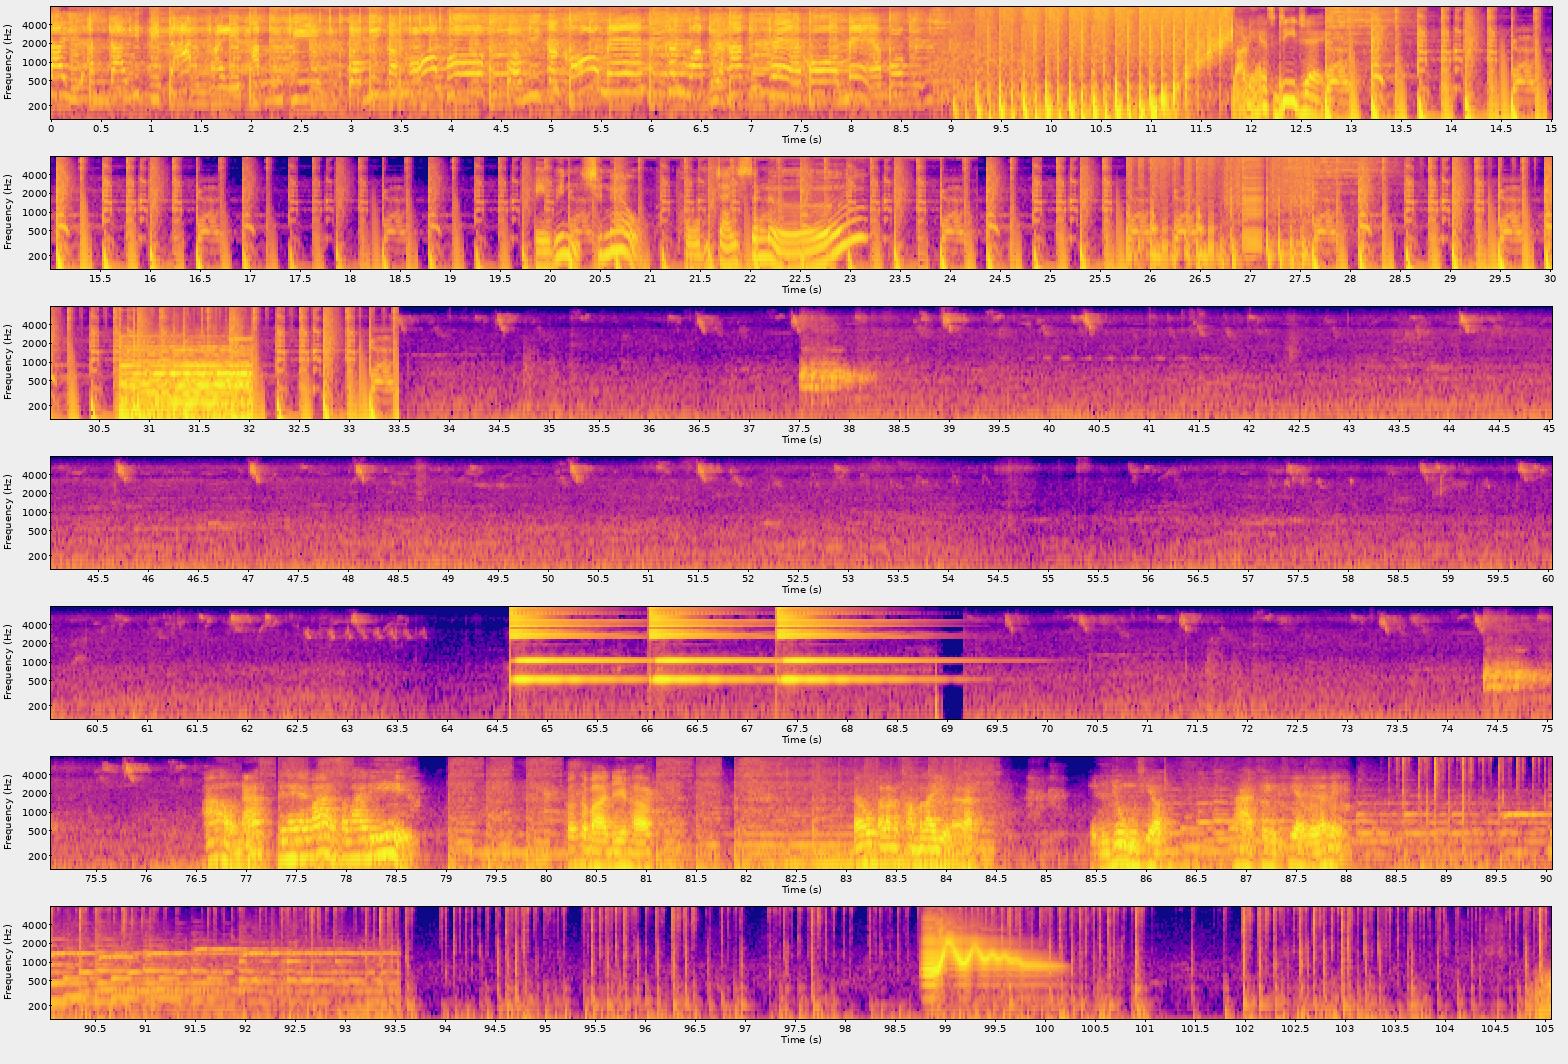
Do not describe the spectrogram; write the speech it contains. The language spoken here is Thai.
ได้อันใดสิจัดให้ทันทีบ่มีกะขอพ่อบ่มีกะขอแม่คันว่าเพื่อฮักแค่ขอแม่บ่มี Sorry ass DJ. เอวินชาแนลภูมิใจเสนอ เป็นยังไงบ้างสบายดี ก็สบายดีครับ แล้วกำลังทำอะไรอยู่นะนัดเห็นยุ่งเชียวหน้าเคร่งเครียดเลยนะนี่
